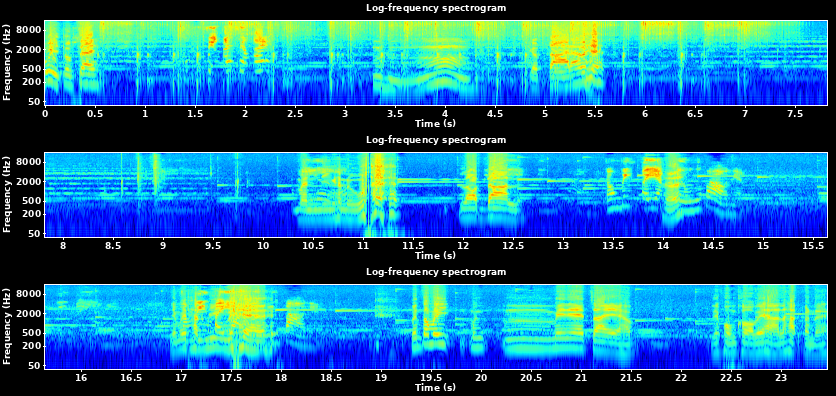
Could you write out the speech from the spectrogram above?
อุ้ยตกใจเสียงอะไรเสียงอะไรอือหือเกือบตายแล้วเนี่ยมันยิงธนู รอบด้านเลย ต้องวิ่งไปอย่างฮะ เร็วหรือเปล่าเนี่ยยังไม่ทันต้องวิ่งไปเลอยย่างเร็วหรือเปล่าเนี่ยมันต้องไม่มันอืมไม่แน่ใจอะครับ เดี๋ยวผมขอไปหารหัสก่อนนะ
